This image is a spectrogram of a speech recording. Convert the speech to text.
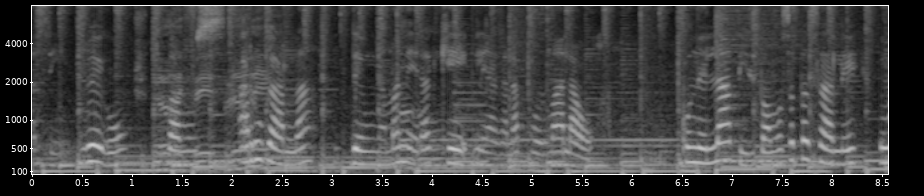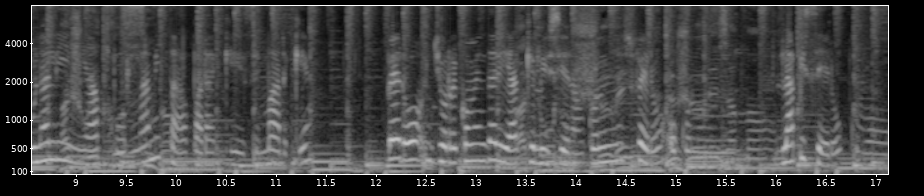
Así. Luego vamos a arrugarla de una manera que le haga la forma a la hoja. Con el lápiz vamos a pasarle una línea por la mitad para que se marque, pero yo recomendaría que lo hicieran con un esfero o con un lapicero, como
